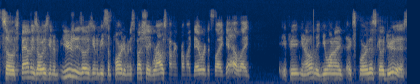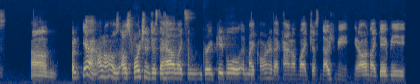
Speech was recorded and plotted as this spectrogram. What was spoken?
so his family's always going to usually is always going to be supportive and especially like where i was coming from like they were just like yeah like if you you know like you want to explore this go do this. Um but yeah i don't know I was, I was fortunate just to have like some great people in my corner that kind of like just nudged me you know and like gave me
